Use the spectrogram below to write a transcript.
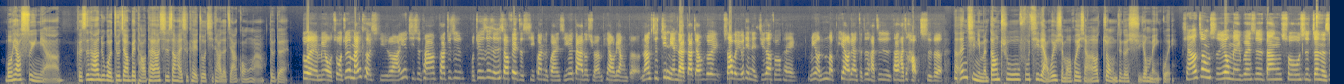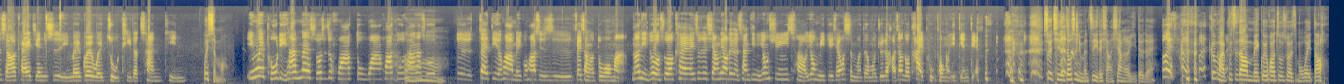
不要碎鸟。可是他如果就这样被淘汰，他事实上还是可以做其他的加工啊，对不对？对，没有错，我觉得蛮可惜啦。因为其实他他就是，我觉得这是消费者习惯的关系，因为大家都喜欢漂亮的。然后是近年来大家会稍微有点点接到说，可以没有那么漂亮，可是还是它还是好吃的。那恩琪，你们当初夫妻俩为什么会想要种这个食用玫瑰？想要种食用玫瑰是当初是真的是想要开一间就是以玫瑰为主题的餐厅。为什么？因为普里他那时候就是花都啊，花都他那时候是在地的话，玫瑰花其实是非常的多嘛。那你如果说开就是香料类的餐厅，你用薰衣草、用迷迭香或什么的，我们觉得好像都太普通了一点点。所以其实都是你们自己的想象而已，对不对？对对对，根本还不知道玫瑰花做出来什么味道。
